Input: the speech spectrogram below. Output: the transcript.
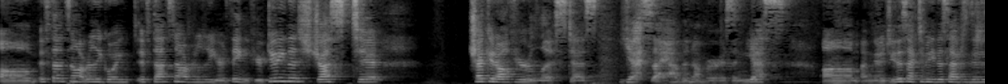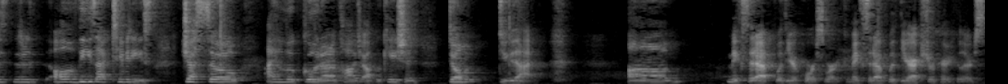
um, if that's not really going, if that's not really your thing. If you're doing this just to check it off your list as, yes, I have the numbers, and yes, um, I'm gonna do this activity, this activity, all of these activities, just so I look good on a college application, don't do that. Um, mix it up with your coursework, mix it up with your extracurriculars.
